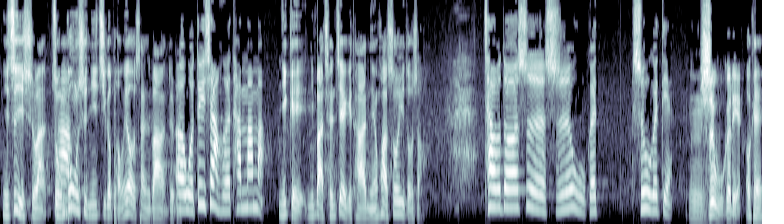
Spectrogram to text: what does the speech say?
你自己十万，总共是你几个朋友三十八万，对吧？呃，我对象和他妈妈你给你把钱借给他，年化收益多少？差不多是十五个，十五个点，嗯。十五个点。OK，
